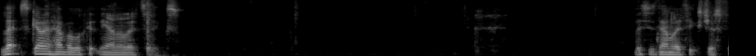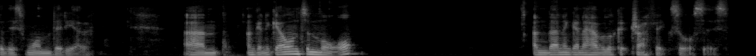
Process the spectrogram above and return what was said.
Let's go and have a look at the analytics This is the analytics just for this one video. Um, I'm going to go on to more, and then I'm going to have a look at traffic sources.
